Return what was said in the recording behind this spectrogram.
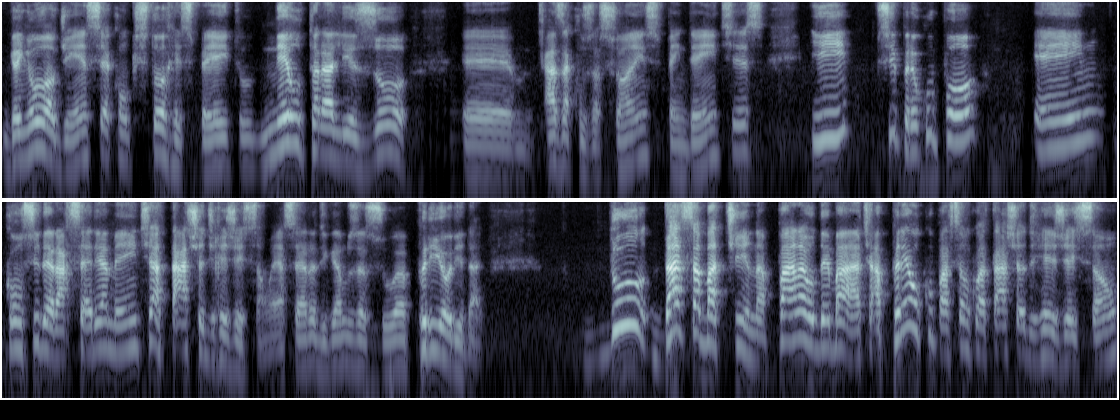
ganhou audiência, conquistou respeito, neutralizou é, as acusações pendentes e se preocupou em considerar seriamente a taxa de rejeição. Essa era, digamos, a sua prioridade. Do, da sabatina para o debate, a preocupação com a taxa de rejeição,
